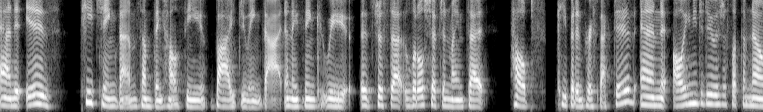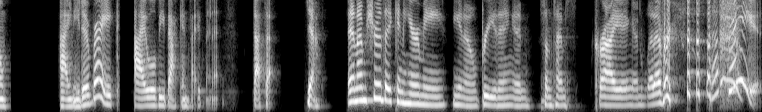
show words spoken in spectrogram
And it is teaching them something healthy by doing that. And I think we, it's just that little shift in mindset helps keep it in perspective. And all you need to do is just let them know I need a break. I will be back in five minutes. That's it. Yeah. And I'm sure they can hear me, you know, breathing and sometimes crying and whatever. That's great.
